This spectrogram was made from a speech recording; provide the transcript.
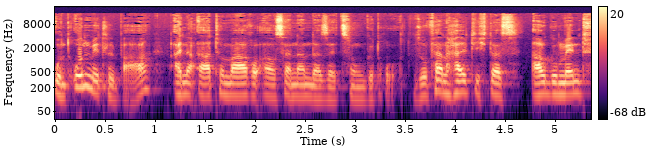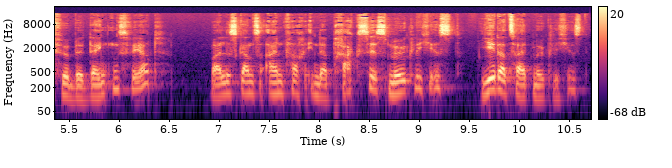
und unmittelbar eine atomare Auseinandersetzung gedroht. Insofern halte ich das Argument für bedenkenswert, weil es ganz einfach in der Praxis möglich ist, jederzeit möglich ist,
